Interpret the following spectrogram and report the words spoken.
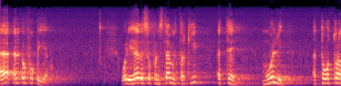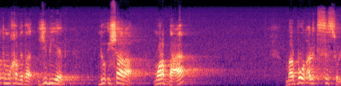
الأفقية. ولهذا سوف نستعمل التركيب التالي. مولد التوترات المنخفضة جيبياب ذو إشارة مربعة مربوط على التسلسل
